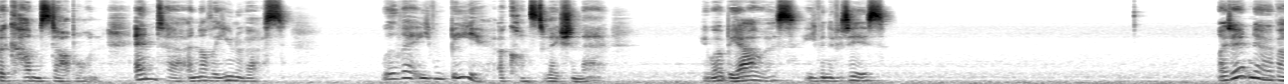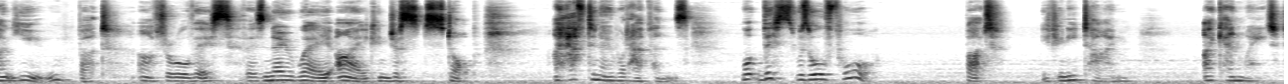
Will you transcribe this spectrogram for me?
become Starborn, enter another universe. Will there even be a constellation there? It won't be ours, even if it is. I don't know about you, but after all this, there's no way I can just stop. I have to know what happens, what this was all for. But if you need time, I can wait.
